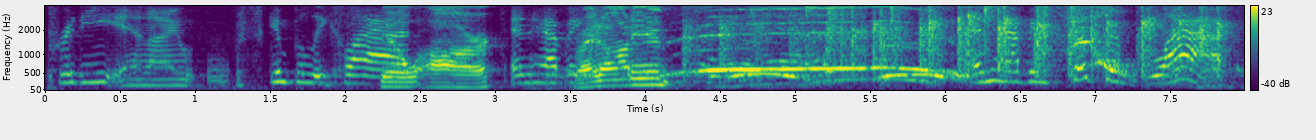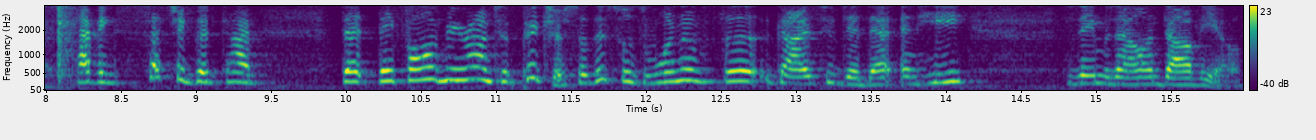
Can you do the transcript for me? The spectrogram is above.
pretty and I skimpily clad. Still are. And having right, audience. and having such a blast, having such a good time that they followed me around, took pictures. So this was one of the guys who did that, and he, his name was Allen Daviau,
